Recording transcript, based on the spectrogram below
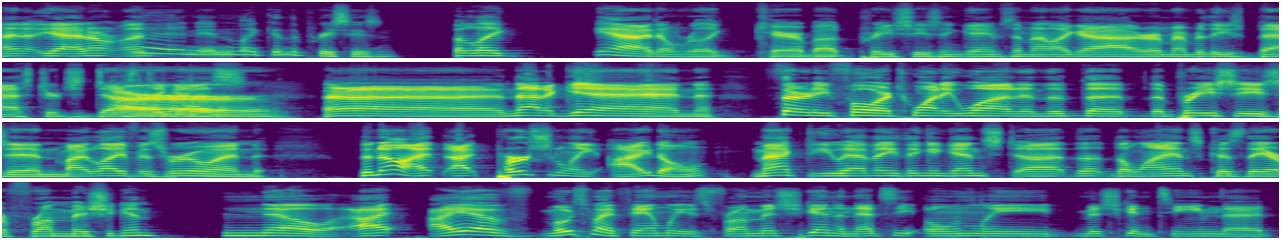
I, yeah, I don't. I, and in like in the preseason. But like, yeah, I don't really care about preseason games. I'm not like, ah, I remember these bastards dusting Arr. us. Uh, not again. 34-21 in the, the, the preseason. My life is ruined. But no, I, I personally, I don't. Mac, do you have anything against uh, the, the Lions because they are from Michigan? No, I I have most of my family is from Michigan, and that's the only Michigan team that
